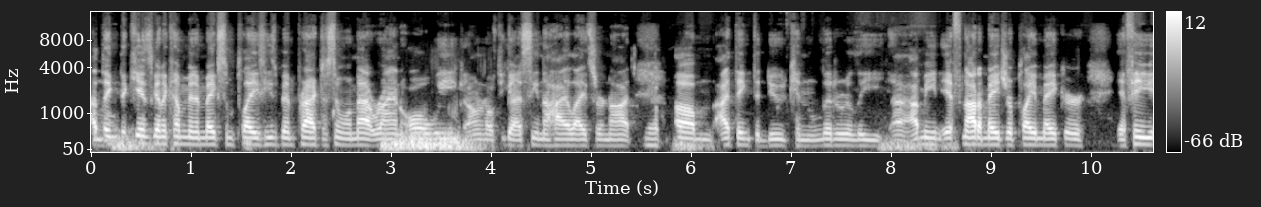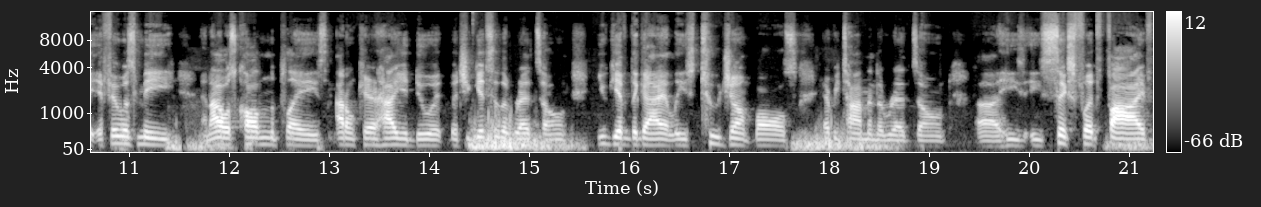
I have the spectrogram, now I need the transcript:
I think the kid's gonna come in and make some plays. He's been practicing with Matt Ryan all week. I don't know if you guys seen the highlights or not. Yep. Um, I think the dude can literally. Uh, I mean, if not a major playmaker, if he if it was me and I was calling the plays, I don't care how you do it, but you get to the red zone, you give the guy at least two jump balls every time in the red zone. Uh, he's he's six foot five.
